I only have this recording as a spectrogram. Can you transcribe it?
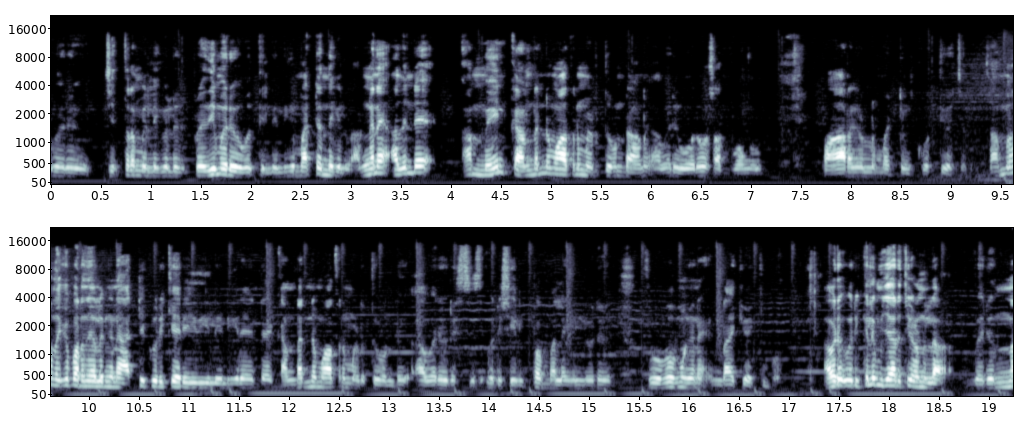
ഒരു ചിത്രം ഇല്ലെങ്കിൽ ഒരു പ്രതിമ രൂപത്തിൽ ഇല്ലെങ്കിൽ മറ്റെന്തെങ്കിലും അങ്ങനെ അതിന്റെ ആ മെയിൻ കണ്ടന്റ് മാത്രം എടുത്തുകൊണ്ടാണ് അവർ ഓരോ സംഭവങ്ങളും പാറകളിലും മറ്റും കൊത്തിവെച്ചത് സംഭവം എന്നൊക്കെ പറഞ്ഞാൽ ഇങ്ങനെ അറ്റിക്കുറിക്കിയ രീതിയിൽ അല്ലെങ്കിൽ അതിന്റെ കണ്ടന്റ് മാത്രം എടുത്തുകൊണ്ട് അവരൊരു ഒരു ശില്പം അല്ലെങ്കിൽ ഒരു രൂപം ഇങ്ങനെ ഉണ്ടാക്കി വെക്കുമ്പോൾ അവർ ഒരിക്കലും വിചാരിച്ചു കാണില്ല വരുന്ന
